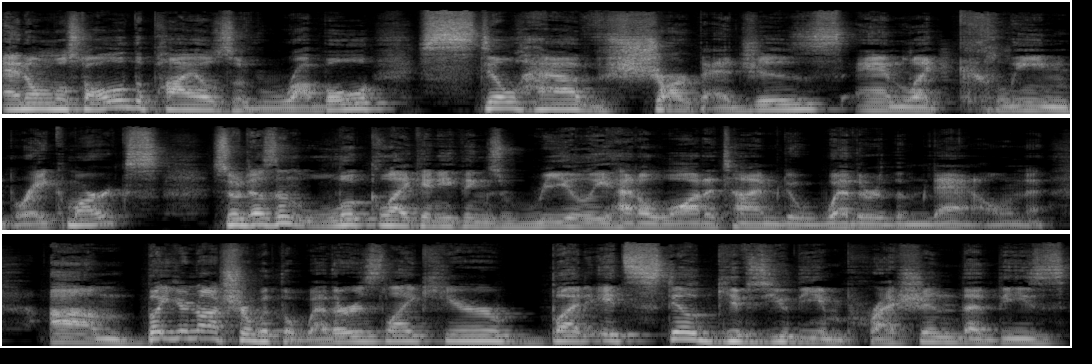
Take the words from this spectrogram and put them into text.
and almost all of the piles of rubble still have sharp edges and like clean break marks. So it doesn't look like anything's really had a lot of time to weather them down. Um, but you're not sure what the weather is like here, but it still gives you the impression that these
